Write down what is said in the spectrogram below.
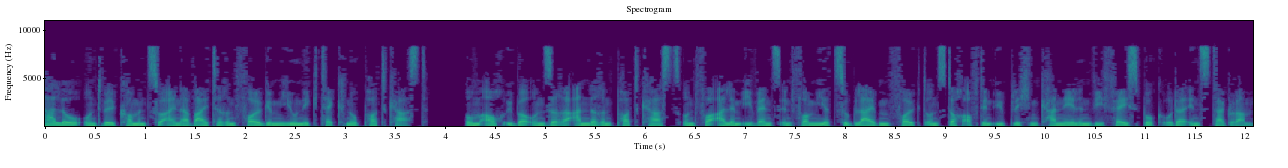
Hallo und willkommen zu einer weiteren Folge Munich Techno Podcast. Um auch über unsere anderen Podcasts und vor allem Events informiert zu bleiben, folgt uns doch auf den üblichen Kanälen wie Facebook oder Instagram.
